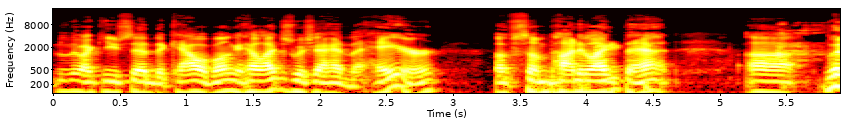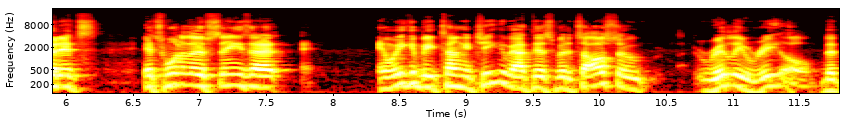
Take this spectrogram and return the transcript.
like you said, the cowabunga. Hell, I just wish I had the hair of somebody like that. Uh, but it's it's one of those things that, I, and we can be tongue in cheek about this, but it's also really real that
